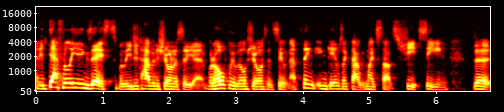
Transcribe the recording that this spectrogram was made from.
and it definitely exists, but they just haven't shown us it yet. But hopefully they'll show us it soon. I think in games like that, we might start seeing the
